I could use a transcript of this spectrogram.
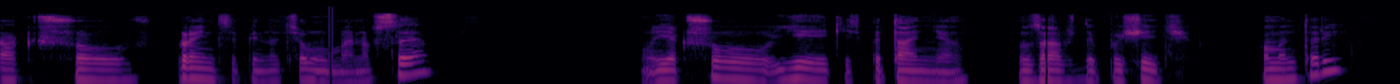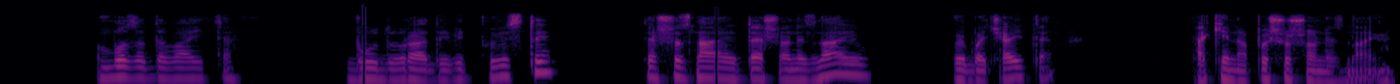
Так що, в принципі, на цьому в мене все. Якщо є якісь питання, завжди пишіть коментарі або задавайте. Буду радий відповісти. Те, що знаю, те, що не знаю, вибачайте. Так і напишу, що не знаю.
